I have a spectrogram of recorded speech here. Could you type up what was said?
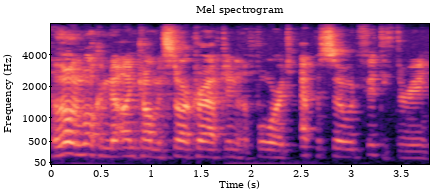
Hello and welcome to Uncommon StarCraft Into the Forge, episode 53.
